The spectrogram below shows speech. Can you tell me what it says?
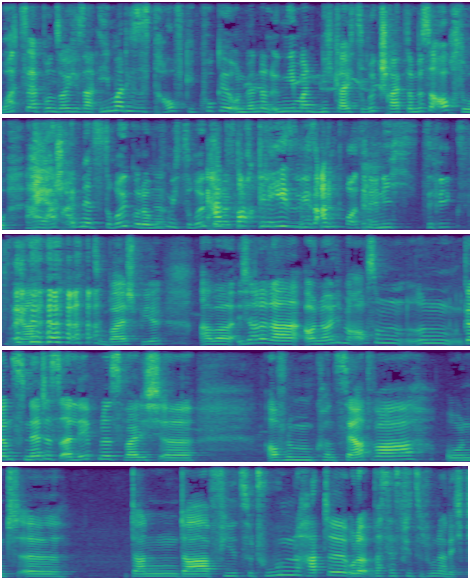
WhatsApp und solche Sachen, immer dieses draufgegucke und wenn dann irgendjemand nicht gleich zurückschreibt, dann bist du auch so, ah ja, schreib mir jetzt zurück oder ruf mich zurück. Hat's doch gelesen, wieso antwortet er nicht? Fix. ja, zum Beispiel. Aber ich hatte da auch neulich mal auch so ein, so ein ganz nettes Erlebnis, weil ich äh, auf einem Konzert war und äh, dann da viel zu tun hatte, oder was heißt viel zu tun hatte? Ich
